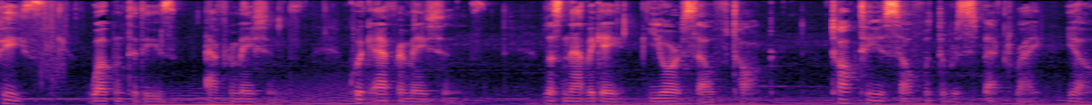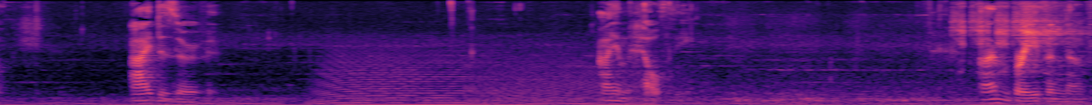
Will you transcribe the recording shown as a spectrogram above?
Peace. Welcome to these affirmations. Quick affirmations. Let's navigate your self talk. Talk to yourself with the respect, right? Yo, I deserve it. I am healthy. I'm brave enough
